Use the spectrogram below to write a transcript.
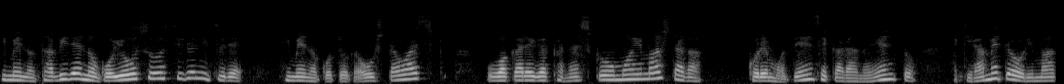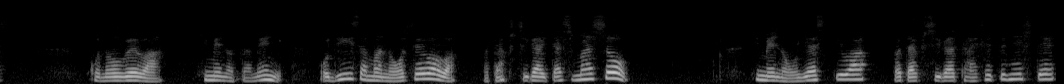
姫の旅でのご様子を知るにつれ、姫のことがおしたわしく、お別れが悲しく思いましたが、これも前世からの縁と諦めております。この上は、姫のために、おじいさまのお世話は私がいたしましょう。姫のお屋敷は私が大切にして、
